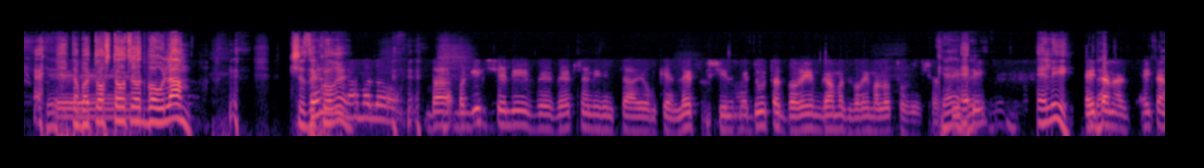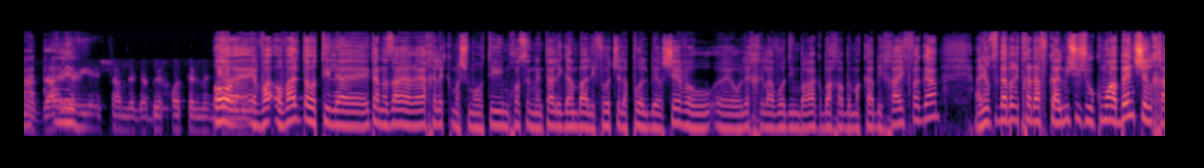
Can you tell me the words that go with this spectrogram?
אתה בטוח שאתה רוצה להיות באולם? כשזה קורה. כן, למה לא? בגיל שלי ואיפה שאני נמצא היום, כן, להפך, שילמדו את הדברים, גם הדברים הלא טובים שעשיתי. אלי. איתן עזריה יהיה שם לגבי חוסן מנטלי. או, הובלת אותי, איתן עזריה היה חלק משמעותי עם חוסן מנטלי גם באליפויות של הפועל באר שבע, הוא הולך לעבוד עם ברק בכר במכבי חיפה גם. אני רוצה לדבר איתך דווקא על מישהו שהוא כמו הבן שלך,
